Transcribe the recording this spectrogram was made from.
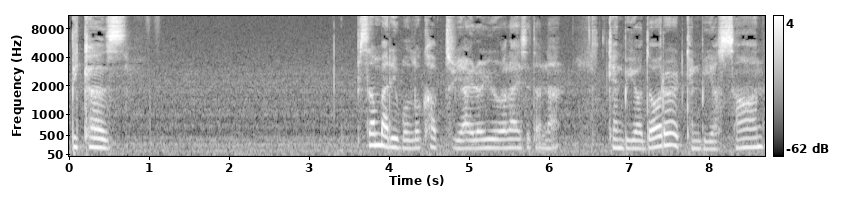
Because somebody will look up to you, either you realize it or not. It can be your daughter, it can be your son,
